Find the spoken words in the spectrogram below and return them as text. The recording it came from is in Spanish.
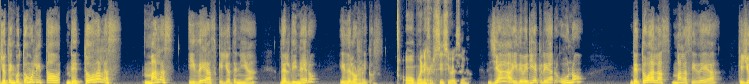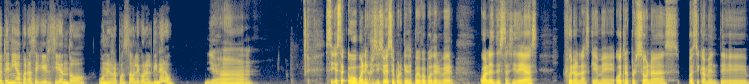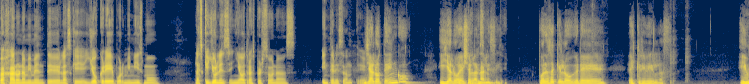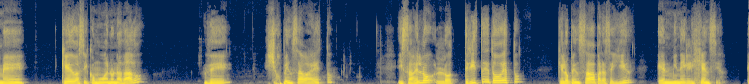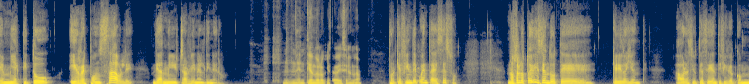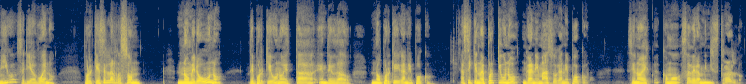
Yo tengo todo un listado de todas las malas ideas que yo tenía del dinero y de los ricos. Oh, buen ejercicio ese. Ya, y debería crear uno de todas las malas ideas que yo tenía para seguir siendo un irresponsable con el dinero. Ya. Sí, este, oh, buen ejercicio ese, porque después va a poder ver cuáles de estas ideas fueron las que me otras personas básicamente bajaron a mi mente, las que yo creé por mí mismo, las que yo le enseñé a otras personas. Interesante. Ya lo tengo y ya lo he hecho el análisis. Por eso es que logré escribirlas. Y me quedo así como anonadado de, yo pensaba esto. Y sabes lo, lo triste de todo esto? Que lo pensaba para seguir en mi negligencia, en mi actitud irresponsable de administrar bien el dinero. Mm, entiendo lo que está diciendo. Porque a fin de cuentas es eso. No se lo estoy diciendo a usted, querido oyente. Ahora, si usted se identifica conmigo, sería bueno, porque esa es la razón número uno de por qué uno está endeudado, no porque gane poco. Así que no es porque uno gane más o gane poco, sino es como saber administrarlo.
